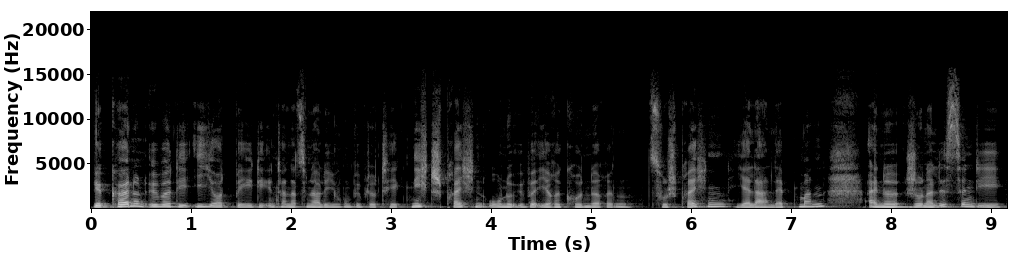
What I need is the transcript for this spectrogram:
Wir können über die IJB, die Internationale Jugendbibliothek, nicht sprechen, ohne über ihre Gründerin zu sprechen, Jella Leppmann, eine Journalistin, die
